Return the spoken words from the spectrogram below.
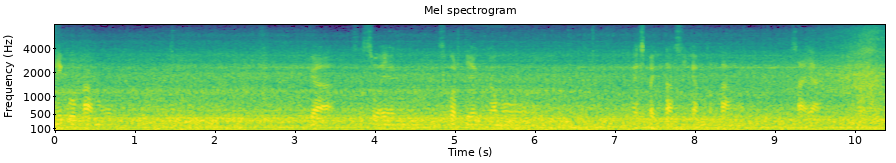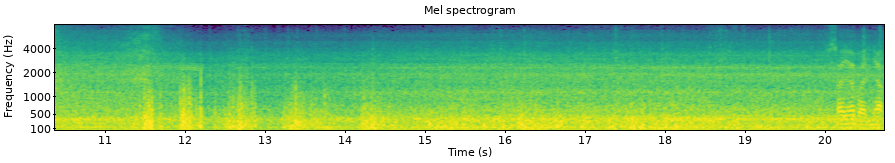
nipu kamu. Gak sesuai yang seperti yang kamu ekspektasikan tentang saya. Saya banyak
